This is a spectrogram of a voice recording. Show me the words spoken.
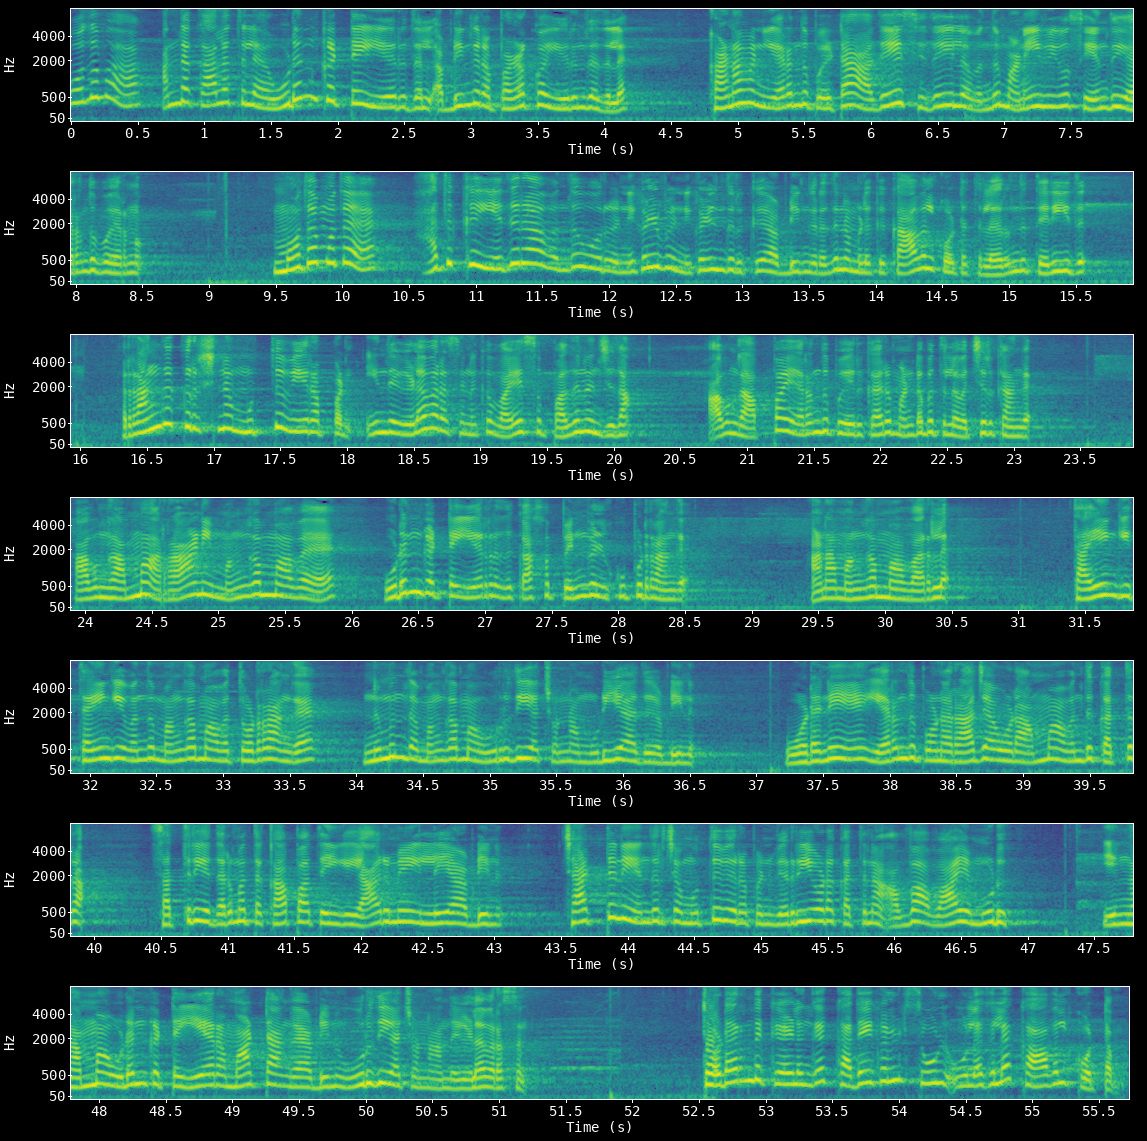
பொதுவாக அந்த காலத்தில் உடன்கட்டை ஏறுதல் அப்படிங்கிற பழக்கம் இருந்ததில் கணவன் இறந்து போயிட்டா அதே சிதையில் வந்து மனைவியும் சேர்ந்து இறந்து போயிடணும் முத முத அதுக்கு எதிராக வந்து ஒரு நிகழ்வு நிகழ்ந்திருக்கு அப்படிங்கிறது நம்மளுக்கு காவல் கோட்டத்திலிருந்து தெரியுது. ரங்ககிருஷ்ண முத்து வீரப்பன் இந்த இளவரசனுக்கு வயசு பதினஞ்சு தான். அவங்க அப்பா இறந்து போயிருக்காரு மண்டபத்தில் வச்சுருக்காங்க. அவங்க அம்மா ராணி மங்கம்மாவை உடன்கட்டை ஏறுறதுக்காக பெண்கள் கூப்பிடுறாங்க. ஆனால் மங்கம்மா வரல. தயங்கி தயங்கி வந்து மங்கம்மாவை தொடுறாங்க. நிமிந்த மங்கம்மா உறுதியாக சொன்னால் முடியாது அப்படின்னு. உடனே இறந்து போன ராஜாவோட அம்மா வந்து கத்துறா. சத்திரிய தர்மத்தை காப்பாற்ற இங்கே யாருமே இல்லையா அப்படின்னு. சட்டுன்னு எந்திரிச்ச முத்து வீரப்பன் வெறியோட கத்துனா அவ்வா வாயை மூடு. எங்கள் அம்மா உடன்கட்டை ஏற மாட்டாங்க அப்படின்னு உறுதியாக சொன்னான் அந்த இளவரசன். தொடர்ந்து கேளுங்க கதைகள் சூழ் உலகில் காவல் கோட்டம்.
